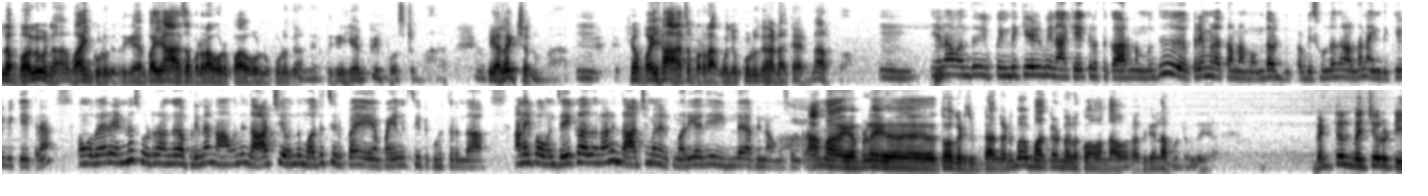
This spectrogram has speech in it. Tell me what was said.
இல்லை பலூனா வாங்கி கொடுக்குறதுக்கு என் பையன் ஆசைப்படுறான் ஒரு பா ஒன்று கொடுங்கங்கிறதுக்கு எம்பி போஸ்ட்டுமா எலெக்ஷனுமா. என் பையன் ஆசைப்படுறான் கொஞ்சம் கொடுங்கனாக்கா என்ன அர்த்தம். ஏன்னா வந்து இப்போ இந்த கேள்வி நான் கேட்கறதுக்கு காரணம் வந்து பிரேமலதா மேம் வந்து அப்படி- அப்படி சொன்னதுனால தான் நான் இந்த கேள்வி கேட்குறேன் அவங்க வேற என்ன சொல்றாங்க அப்படின்னா நான் வந்து இந்த ஆட்சியை வந்து மதிச்சிருப்பேன் என் பையனுக்கு சீட்டு கொடுத்துருந்தா. ஆனா இப்போ அவன் ஜெயிக்காதனால இந்த ஆட்சி மேல எனக்கு மரியாதையே இல்லை அப்படின்னு அவங்க சொல்றாங்க. ஆமாம் என் பிள்ளை தோக்கடிச்சு விட்டாங்கன்னு மக்கள் மேலே கோவம் தான் வரும். அதுக்கு என்ன பண்ணுறது மென்டல் மெச்சூரிட்டி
